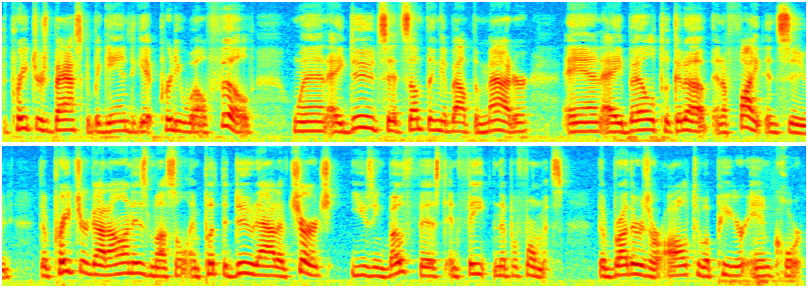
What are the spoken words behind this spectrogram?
The preacher's basket began to get pretty well filled when a dude said something about the matter and a belle took it up and a fight ensued. The preacher got on his muscle and put the dude out of church using both fists and feet in the performance. The brothers are all to appear in court.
